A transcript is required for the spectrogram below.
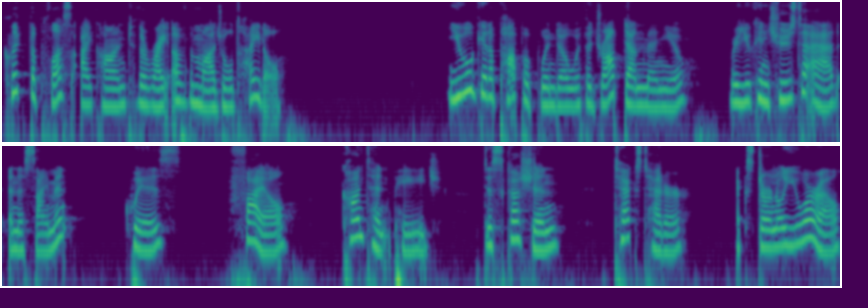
click the plus icon to the right of the module title. You will get a pop-up window with a drop-down menu where you can choose to add an assignment, quiz, file, content page, discussion, text header, external URL,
